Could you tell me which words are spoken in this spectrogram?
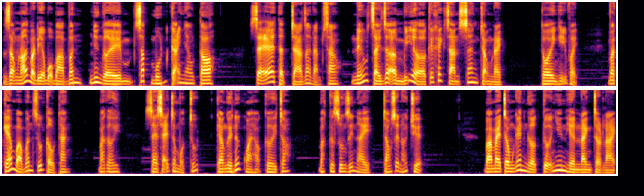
Giọng nói và địa bộ bà Vân như người sắp muốn cãi nhau to. Sẽ thật trả ra làm sao nếu xảy ra ẩm mỹ ở cái khách sạn sang trọng này. Tôi nghĩ vậy, và kéo bà Vân xuống cầu thang. Bác ơi, xe sẽ cho một chút, kéo người nước ngoài họ cười cho. Bác cứ xuống dưới này, cháu sẽ nói chuyện. Bà mẹ chồng ghen ngược tự nhiên hiền lành trở lại.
